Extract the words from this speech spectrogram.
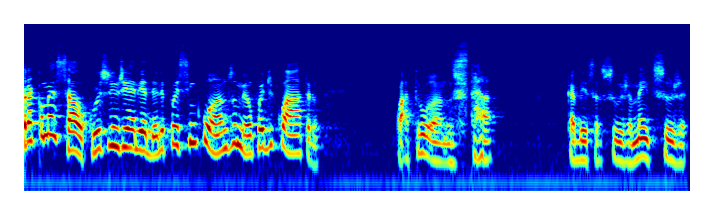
para começar, o curso de engenharia dele foi 5 anos, o meu foi de 4. 4 anos, tá? Cabeça suja, mente suja.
